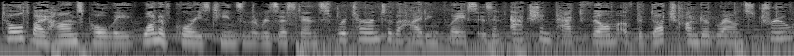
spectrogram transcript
Told by Hans Poley, one of Corrie's teens in the resistance, Return to the Hiding Place is an action packed film of the Dutch underground's true,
